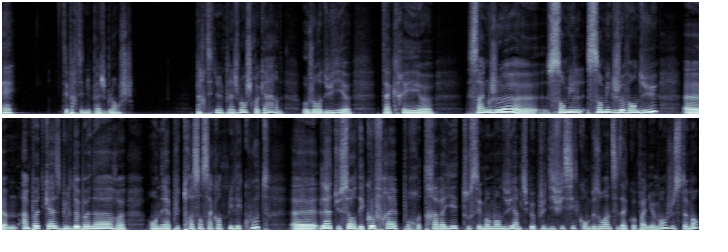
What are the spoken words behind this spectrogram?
hé, hey, t'es parti d'une page blanche partie d'une plage. Regarde, aujourd'hui, euh, tu as créé euh, 5 jeux, 100 000, jeux vendus, un podcast Bulle de Bonheur, on est à plus de 350 000 écoutes. là, tu sors des coffrets pour travailler tous ces moments de vie un petit peu plus difficiles qui ont besoin de ces accompagnements, justement.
